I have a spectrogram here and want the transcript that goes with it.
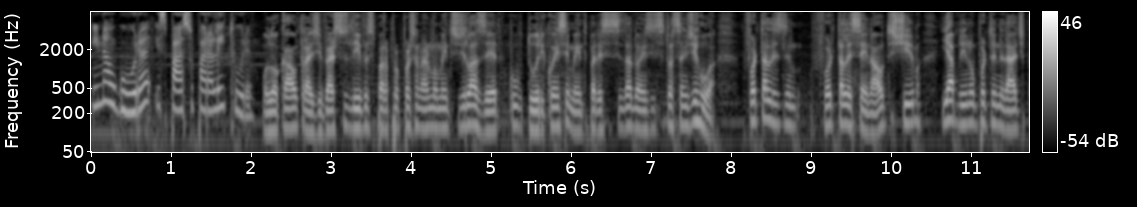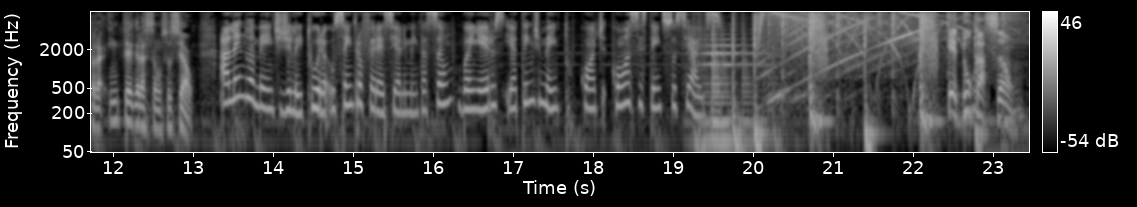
inaugura espaço para leitura. O local traz diversos livros para proporcionar momentos de lazer, cultura e conhecimento para esses cidadãos em situações de rua, fortalecendo, fortalecendo a autoestima e abrindo oportunidade para a integração social. Além do ambiente de leitura, o centro oferece alimentação, banheiros e atendimento com, com assistentes sociais. Educação.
